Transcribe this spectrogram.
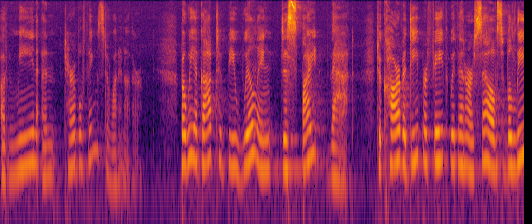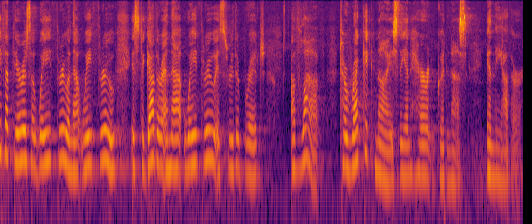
of mean and terrible things to one another. But we have got to be willing, despite that, to carve a deeper faith within ourselves, to believe that there is a way through, and that way through is together, and that way through is through the bridge of love, to recognize the inherent goodness in the other.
